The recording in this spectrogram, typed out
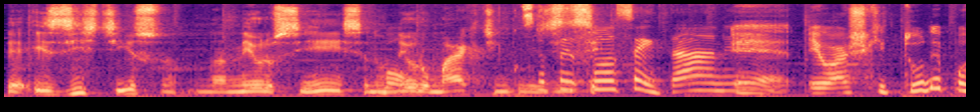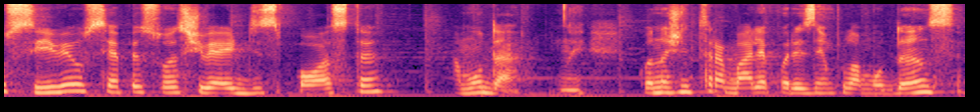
É, existe isso na neurociência, no Bom, neuromarketing, Se a inclusive. pessoa aceitar, né? É, eu acho que tudo é possível se a pessoa estiver disposta a mudar. Né? Quando a gente trabalha, por exemplo, a mudança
